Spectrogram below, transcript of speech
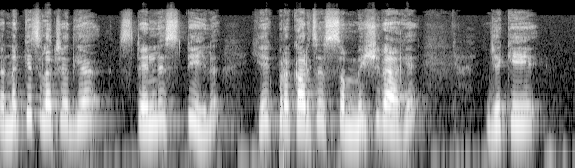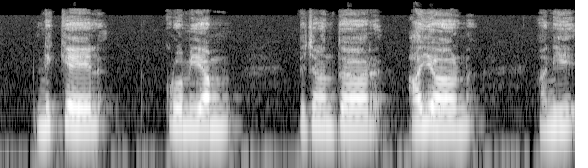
तर नक्कीच लक्षात घ्या स्टेनलेस स्टील हे एक प्रकारचं संमिश्र आहे जे की निकेल क्रोमियम त्याच्यानंतर आयर्न आणि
